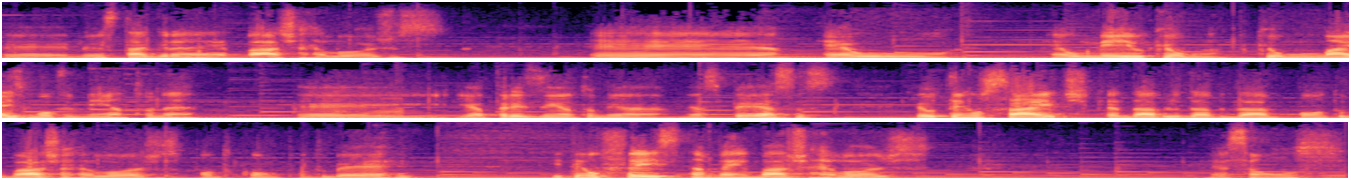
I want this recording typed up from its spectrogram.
é, meu Instagram é Baixa Relógios é, é, o, é o meio que eu, que eu mais movimento, né? É, uhum. e, e, apresento minha, minhas peças. Eu tenho um site que é www.baixarelógios.com.br e tem o Face também, Baixa Relógios. Esses são os,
